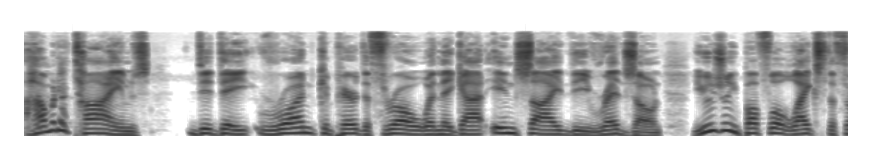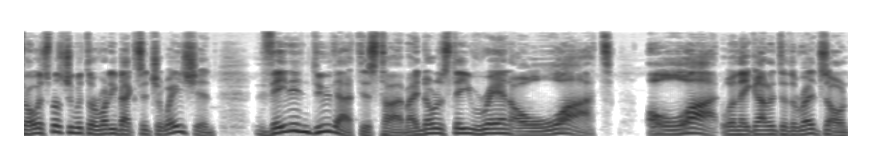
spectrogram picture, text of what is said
how many times did they run compared to throw when they got inside the red zone? Usually Buffalo likes to throw, especially with the running back situation. They didn't do that this time. I noticed they ran a lot a lot when they got into the red zone.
